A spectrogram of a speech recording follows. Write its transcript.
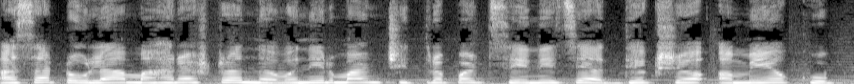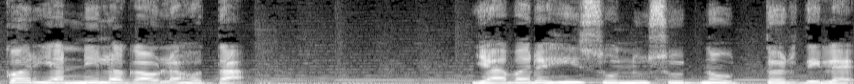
असा टोला महाराष्ट्र नवनिर्माण चित्रपट सेनेचे अध्यक्ष अमेय खोपकर यांनी लगावला होता. यावरही सोनू सूदनं उत्तर दिलंय.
